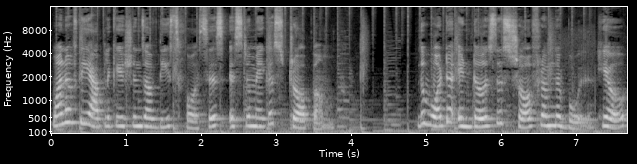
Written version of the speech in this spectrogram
One of the applications of these forces is to make a straw pump. The water enters the straw from the bowl. Here,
